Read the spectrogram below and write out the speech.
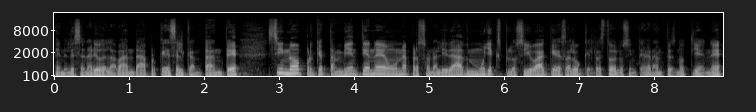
en el escenario de la banda, porque es el cantante, sino porque también tiene una personalidad muy explosiva, que es algo que el resto de los integrantes no tiene,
